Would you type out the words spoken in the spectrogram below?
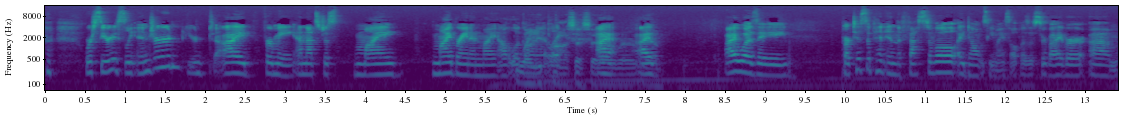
were seriously injured, you're I for me and that's just my my brain and my outlook Way on it. Like it. I- whatever, I- yeah. I was a participant in the festival. I don't see myself as a survivor. Um,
